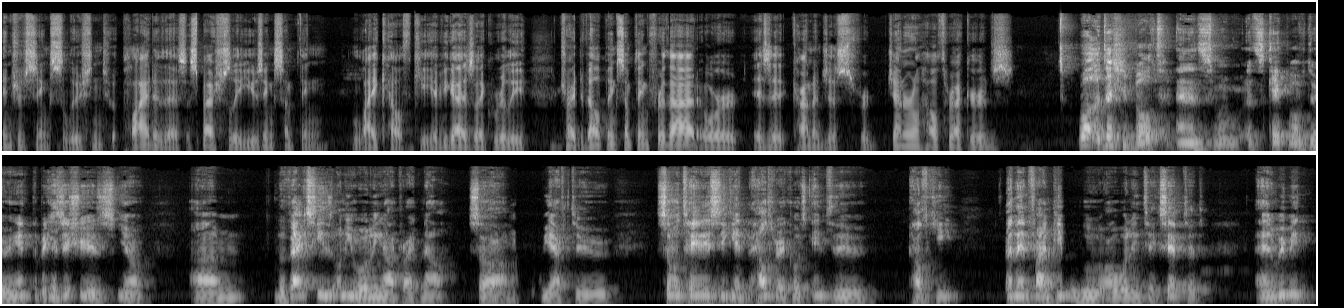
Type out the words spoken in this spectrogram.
interesting solution to apply to this, especially using something like Health Key. Have you guys like really tried developing something for that, or is it kind of just for general health records? Well, it's actually built and it's it's capable of doing it. The biggest issue is you know um, the vaccine is only rolling out right now, so mm-hmm. we have to simultaneously get health records into the Health Key, and then find people who are willing to accept it. And we've been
